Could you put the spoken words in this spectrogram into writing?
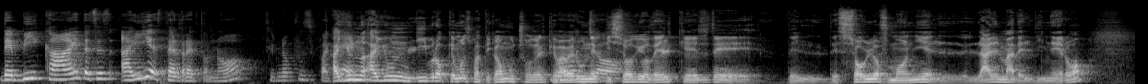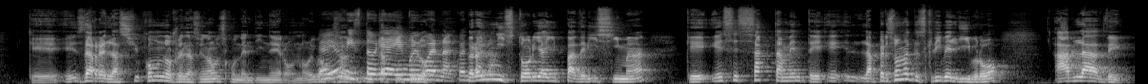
de be kind, entonces ahí está el reto, ¿no? Si no, pues ¿para qué? Hay un, hay un libro que hemos platicado mucho de él, que va a haber un episodio de él que es de, del- de Soul of Money, el, el alma del dinero, que es la relación, cómo nos relacionamos con el dinero, ¿no? Y Hay una a- un historia ahí muy buena, Pero hay cuéntala. una historia ahí padrísima que es exactamente, eh, la persona que escribe el libro habla de,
